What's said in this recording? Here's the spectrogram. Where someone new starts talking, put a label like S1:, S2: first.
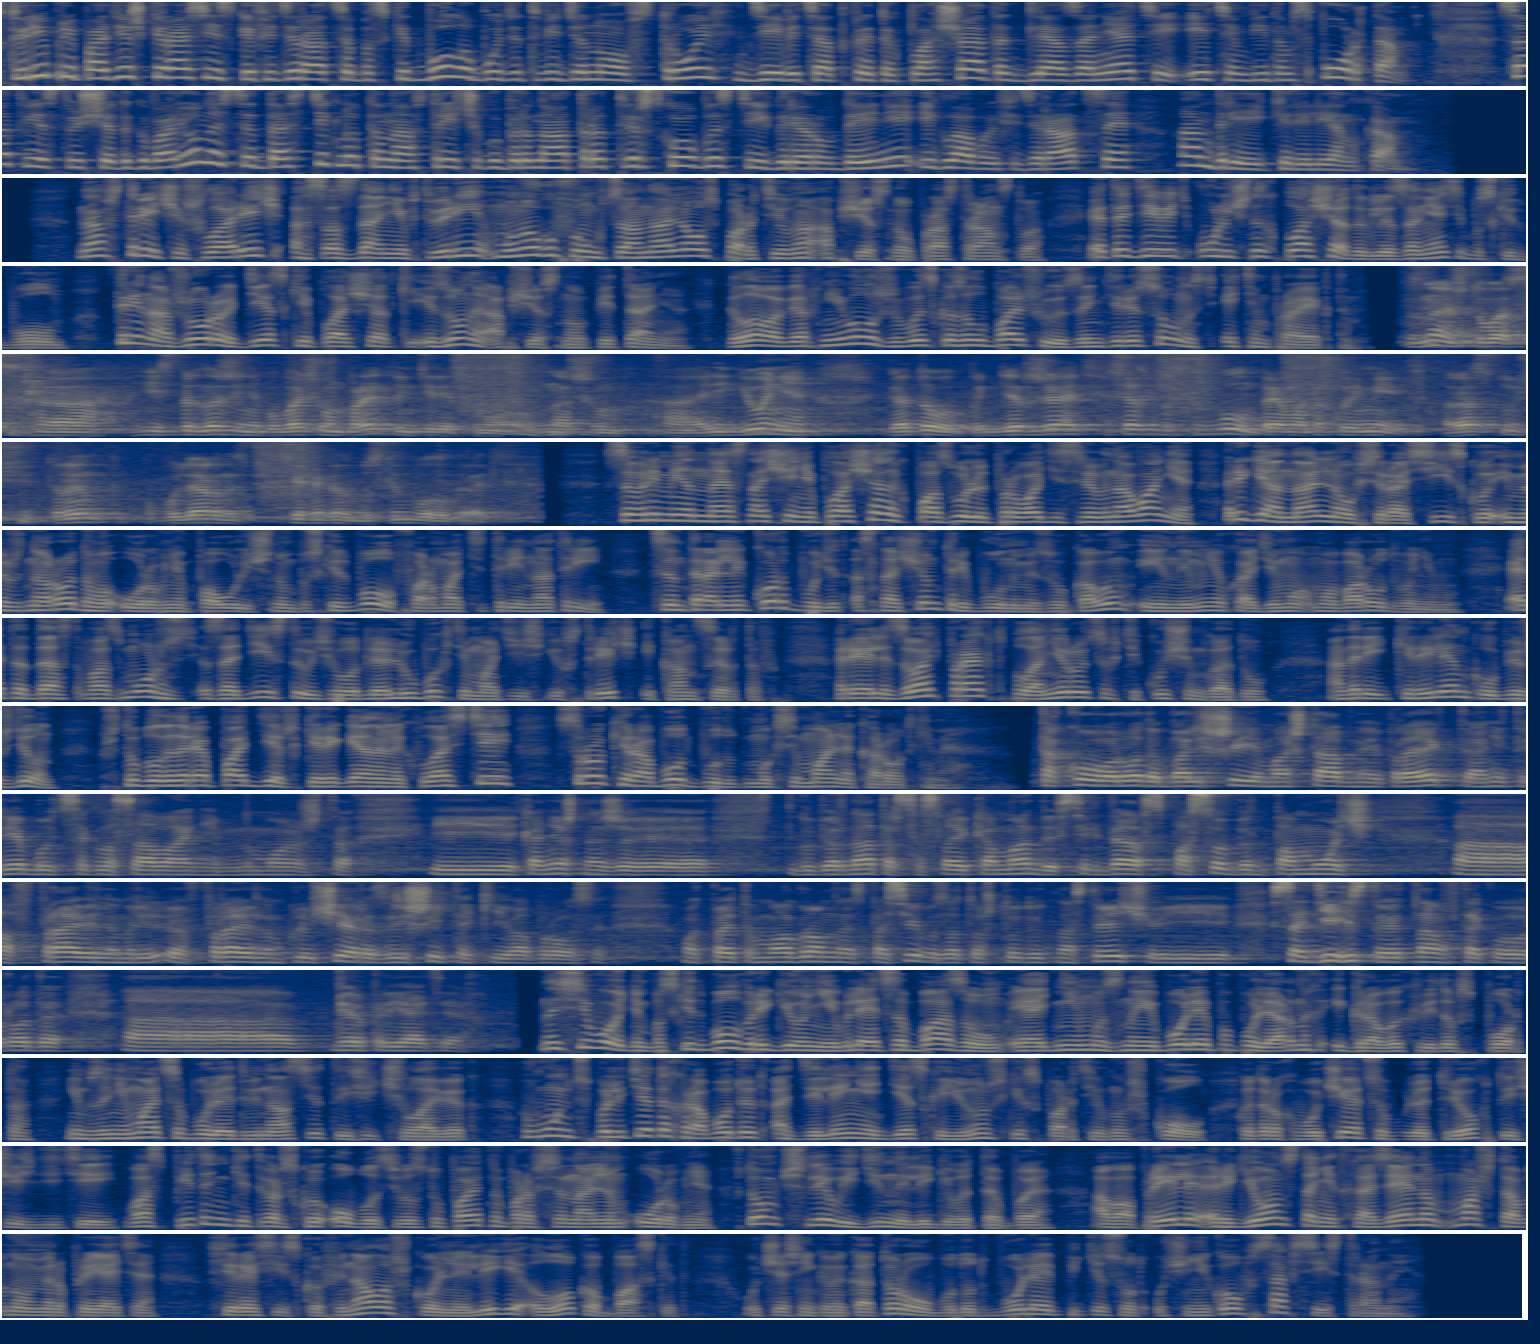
S1: В Твери при поддержке Российской Федерации баскетбола будет введено в строй 9 открытых площадок для занятий этим видом спорта. Соответствующая договоренность достигнута на встрече губернатора Тверской области Игоря Рудени и главы Федерации Андрея Кириленко.
S2: На встрече шла речь о создании в Твери многофункционального спортивно-общественного пространства. Это 9 уличных площадок для занятий баскетболом, тренажеры, детские площадки и зоны общественного питания. Глава Верхней Волжи высказал большую заинтересованность этим проектом.
S3: Знаю, что у вас э, есть предложение по большому проекту интересному в нашем э, регионе. Готовы поддержать. Сейчас баскетбол прямо такой имеет растущий тренд, популярность. Все хотят в баскетбол играть.
S2: Современное оснащение площадок позволит проводить соревнования регионального, всероссийского и международного уровня по уличному баскетболу в формате 3 на 3. Центральный корт будет оснащен трибунами, звуковым и иным необходимым оборудованием. Это даст возможность задействовать его для любых тематических встреч и концертов. Реализовать проект планируется в текущем году. Андрей Кириленко убежден, что благодаря поддержке региональных властей сроки работ будут максимально короткими.
S4: Такого рода большие масштабные проекты, они требуют согласования. Ну, может, и, конечно же, губернатор со своей командой всегда способен помочь а, в правильном, в правильном ключе разрешить такие вопросы. Вот поэтому огромное спасибо за то, что идут навстречу и содействуют нам в такого рода а, мероприятиях.
S2: На сегодня баскетбол в регионе является базовым и одним из наиболее популярных игровых видов спорта. Им занимается более 12 тысяч человек. В муниципалитетах работают отделения детско-юношеских спортивных школ, в которых обучаются более трех тысяч детей. Воспитанники Тверской области выступают на профессиональном уровне, в том числе в единой лиге ВТБ. А в апреле регион станет хозяином масштабного мероприятия – всероссийского финала школьной лиги «Локо Баскет», участниками которого будут более 500 учеников со всей страны.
